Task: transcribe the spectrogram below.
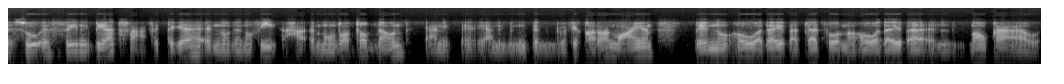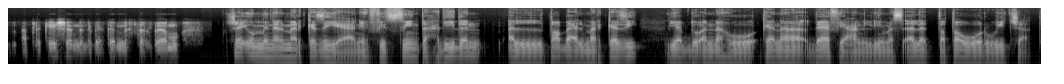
السوق الصيني بيدفع في اتجاه إنه لأنه في موضوع top down يعني يعني بيبقى في قرار معين بإنه هو ده يبقى ال platform أو هو ده يبقى الموقع أو ال application اللي بيتم استخدامه شيء من المركزية يعني في الصين تحديدا الطابع المركزي يبدو أنه كان دافعا لمسألة تطور ويتشات.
